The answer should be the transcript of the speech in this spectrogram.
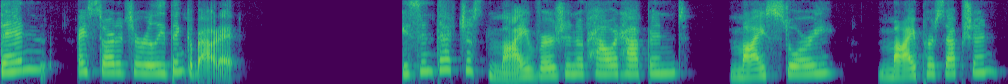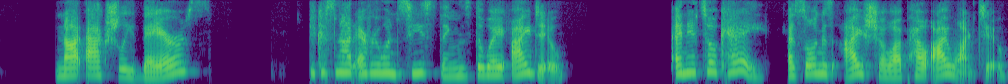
Then I started to really think about it. Isn't that just my version of how it happened? My story? My perception? Not actually theirs? Because not everyone sees things the way I do. And it's okay as long as I show up how I want to.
